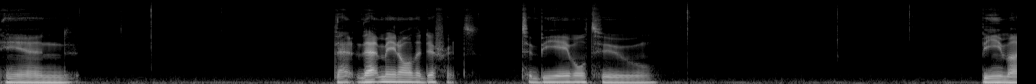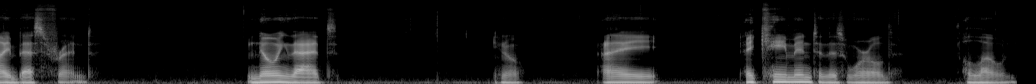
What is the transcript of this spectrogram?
And that that made all the difference to be able to be my best friend knowing that you know i i came into this world alone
